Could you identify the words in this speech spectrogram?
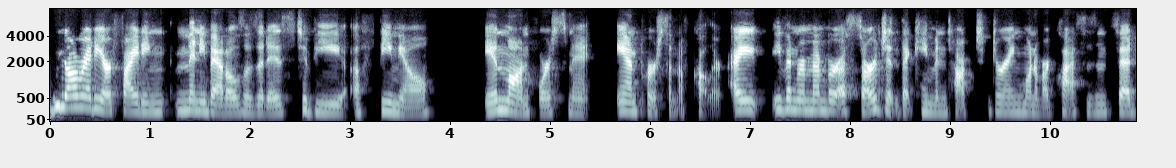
We already are fighting many battles as it is to be a female in law enforcement and person of color. I even remember a sergeant that came and talked during one of our classes and said,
